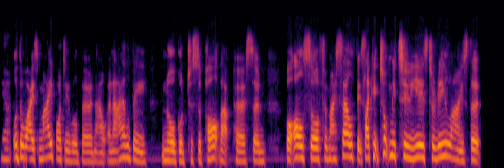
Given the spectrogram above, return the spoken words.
Yeah. Otherwise my body will burn out and I'll be no good to support that person. But also for myself it's like it took me 2 years to realize that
